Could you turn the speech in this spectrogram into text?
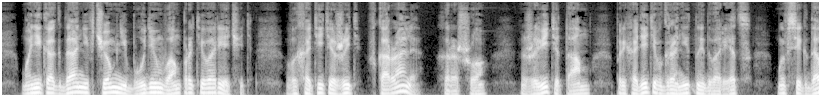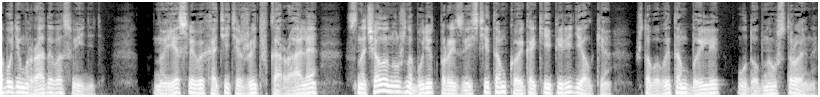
— мы никогда ни в чем не будем вам противоречить. Вы хотите жить в Корале? Хорошо. Живите там, приходите в гранитный дворец, мы всегда будем рады вас видеть. Но если вы хотите жить в Корале, Сначала нужно будет произвести там кое-какие переделки, чтобы вы там были удобно устроены.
